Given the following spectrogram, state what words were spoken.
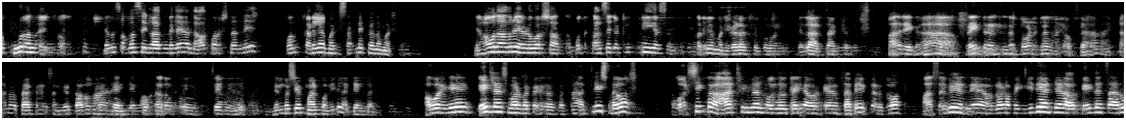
ಒಟ್ಟು ಮೂರ್ ಅಂತ ಇತ್ತು. ಎಲ್ಲ ಸಮಸ್ಯೆ ಇಲ್ಲ ಆದ್ಮೇಲೆ ನಾಲ್ಕು ವರ್ಷದಲ್ಲಿ ಒಂದು ಕಡಿಮೆ ಮಾಡಿ ಸರಳೀಕರಣ ಮಾಡಿ. ಯಾವ್ದಾದ್ರೂ ಎರಡು ವರ್ಷ ಆಯ್ತು. ಒಂದು ಕಾನ್ಸೆಕ್ಯೂಟಿವ್ ತ್ರೀ ಇಯರ್ಸ್ ಕಡಿಮೆ ಮಾಡಿ. ಎಲ್ಲ ಅರ್ಥ ಆಗ್ತದೆ. ಆದ್ರೆ ಈಗ ರೈತರಿಂದ ನಾನು ಸಹಕಾರ ಸಂಘ ತಾಲೂಕು ತಾಲೂಕು ಮೆಂಬರ್ಶಿಪ್ ಮಾಡ್ಕೊಂಡಿದ್ದೀನಿ ಅದೇ ಅವರಿಗೆ ಗೈಡ್ ಲೈನ್ಸ್ ಮಾಡ್ಬೇಕಾಗಿರೋದು ಅಟ್ಲೀಸ್ಟ್ ವರ್ಷಕ್ಕೆ ಆರು ತಿಂಗಳಲ್ಲಿ ಒಂದೊಂದ್ ಕಡೆ ಅವ್ರಿಗೆ ಸಭೆ ಕರೆದು ಆ ಸಭೆಯಲ್ಲಿ ಅವ್ರು ನೋಡಪ್ಪ ಹಿಂಗಿದೆ ಅಂತ ಹೇಳಿ ಅವ್ರ ಗೈಡ್ಲೈನ್ಸ್ ಆರು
